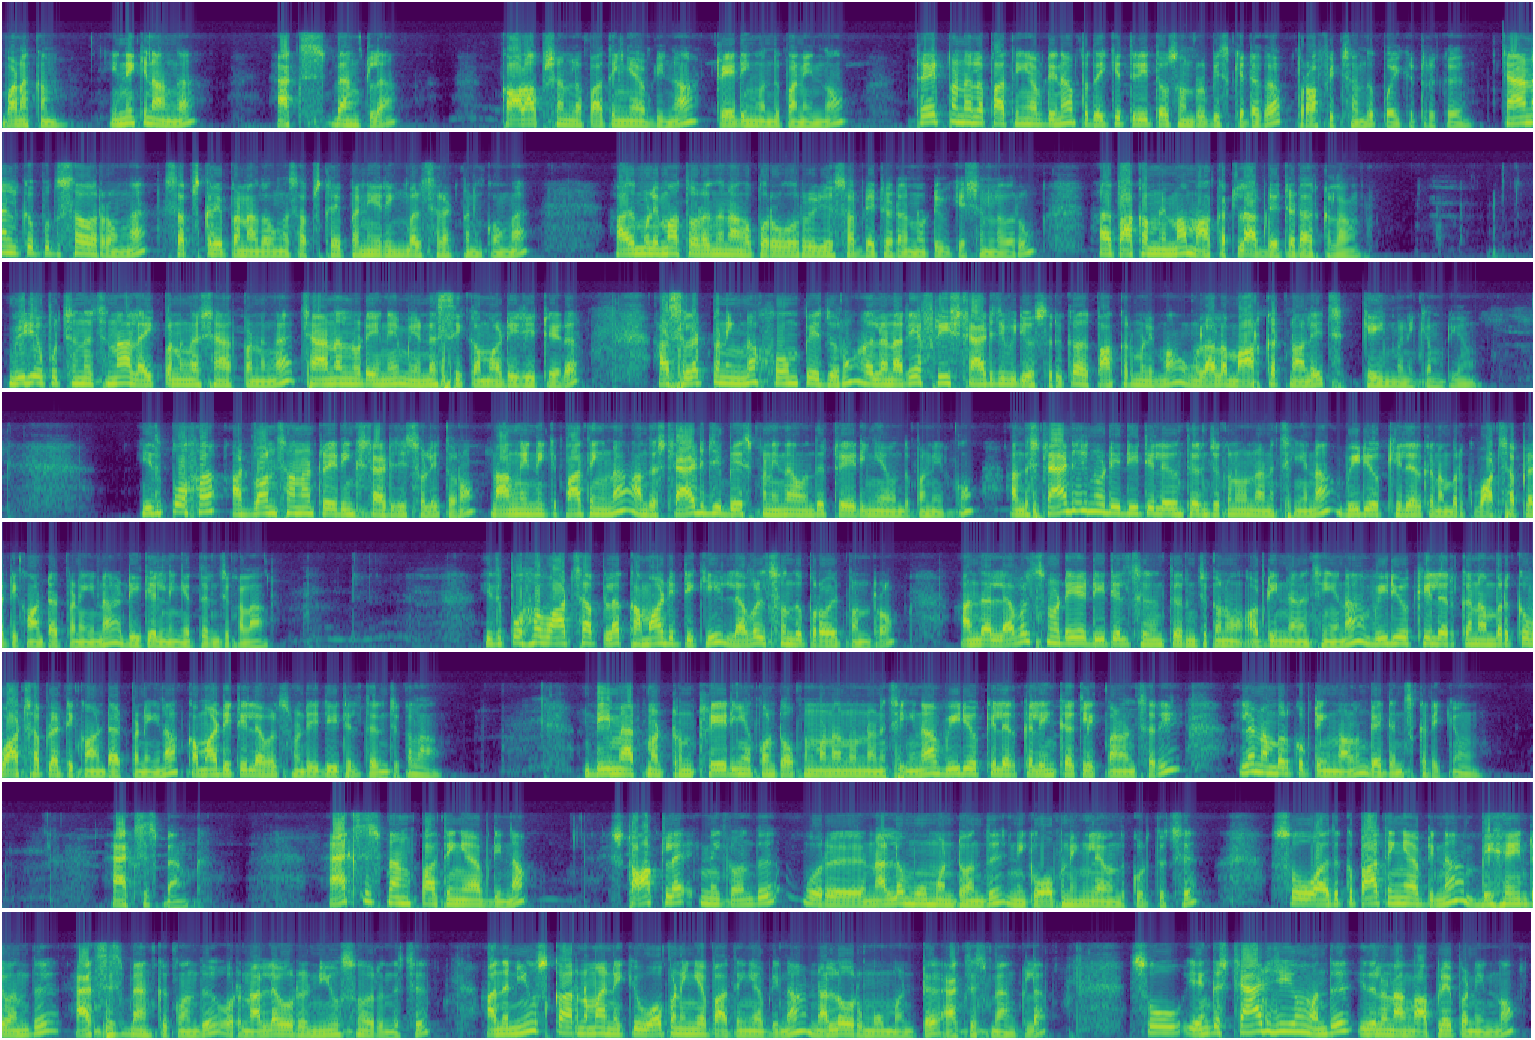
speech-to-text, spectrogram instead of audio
வணக்கம். இன்றைக்கி நாங்கள் ஆக்சிஸ் பேங்க்கில் கால் ஆப்ஷனில் பார்த்தீங்க அப்படின்னா ட்ரேடிங் வந்து பண்ணியிருந்தோம். ட்ரேட் பண்ணல பார்த்தீங்க அப்படின்னா இப்போதைக்கு த்ரீ தௌசண்ட் ருபீஸ் கிட்டக்க ப்ராஃபிட்ஸ் வந்து போய்கிட்டு இருக்கு. சேனலுக்கு புதுசாக வர்றவங்க சப்ஸ்கிரைப் பண்ணாதவங்க சப்ஸ்கிரைப் பண்ணி ரிங் பெல் செலக்ட் பண்ணிக்கோங்க. அது மூலிமா தொடர்ந்து நாங்கள் போகிற ஒரு வீடியோஸ் அப்டேட்டடாக நோட்டிஃபிகேஷனில் வரும். அதை பார்க்க மூலிமா மார்க்கெட்டில் அப்டேட்டடாக இருக்கலாம். வீடியோ பிடிச்சிருந்துச்சுன்னா லைக் பண்ணுங்கள் ஷேர் பண்ணுங்கள் சேனலுடைய நேம் என்எஸ்சி கமாடிட்டி ட்ரேடர் அதை செலக்ட் பண்ணிங்கன்னா ஹோம் பேஜ் வரும். அதில் நிறைய ஃப்ரீ ஸ்ட்ராட்டஜி வீடியோஸ் இருக்குது அது பார்க்குற மூலிமா உங்களால் மார்க்கெட் நாலேஜ் கெயின் பண்ணிக்க முடியும். இது போக அட்வான்ஸான ட்ரேடிங் ஸ்ட்ராட்டஜி சொல்லித்தரோம். நாங்கள் இன்றைக்கி பார்த்தீங்கன்னா அந்த ஸ்ட்ராட்டஜி பேஸ் பண்ணி தான் வந்து ட்ரேடிங்கை வந்து பண்ணியிருக்கோம். அந்த ஸ்ட்ராட்டஜினுடைய டீட்டெயில் எதுவும் தெரிஞ்சுக்கணும்னு நினச்சிங்கன்னா வீடியோ கீழே இருக்க நம்பருக்கு வாட்ஸ்அப்பில் கான்டாக்ட் பண்ணிங்கன்னா டீட்டெயில் நீங்கள் தெரிஞ்சுக்கலாம். இது போக வாட்ஸ்அப்பில் கமாடிட்டிக்கு லெவல்ஸ் வந்து ப்ரொவைட் பண்ணுறோம் அந்த லெவல்ஸ்னுடைய டீட்டெயில்ஸ் எதுவும் தெரிஞ்சுக்கணும் அப்படின்னு நினச்சிங்கன்னா வீடியோ கீழே இருக்க நம்பருக்கு வாட்ஸ்அப்பில் கான்டாக்ட் பண்ணிங்கன்னா கமாடிட்டி லெவல்ஸ்னுடைய டீட்டெயில் தெரிஞ்சுக்கலாம். டிமேட் மற்றும் ட்ரேடிங் அக்கௌண்ட் ஓப்பன் பண்ணணும்னு நினச்சிங்கன்னா வீடியோ கீழே இருக்க லிங்க்கை கிளிக் பண்ணாலும் சரி இல்லை நம்பர் கூப்பிட்டிங்கனாலும் கைடன்ஸ் கிடைக்கும். ஆக்சிஸ் பேங்க் ஆக்சிஸ் பேங்க் பார்த்தீங்க அப்படின்னா ஸ்டாக்கில் இன்றைக்கி வந்து ஒரு நல்ல மூமெண்ட் வந்து இன்றைக்கி ஓப்பனிங்கில் வந்து கொடுத்துச்சு. ஸோ அதுக்கு பார்த்தீங்க அப்படின்னா பிஹைண்ட் வந்து ஆக்சிஸ் பேங்க்குக்கு வந்து ஒரு நல்ல ஒரு நியூஸும் இருந்துச்சு. அந்த நியூஸ் காரணமாக இன்றைக்கி ஓப்பனிங்கே பார்த்தீங்க அப்படின்னா நல்ல ஒரு மூமெண்ட்டு ஆக்சிஸ் பேங்க்கில் ஸோ எங்கள் ஸ்ட்ராட்டஜியும் வந்து இதில் நாங்கள் அப்ளை பண்ணியிருந்தோம்.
